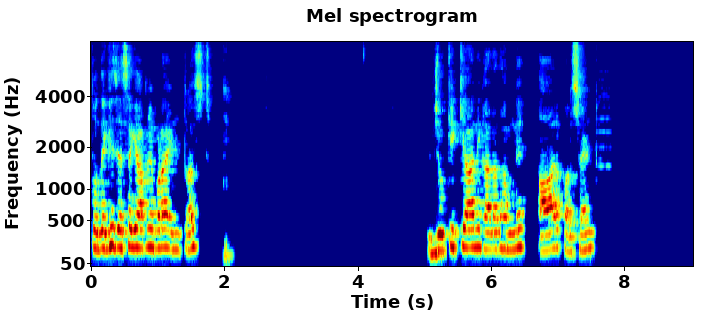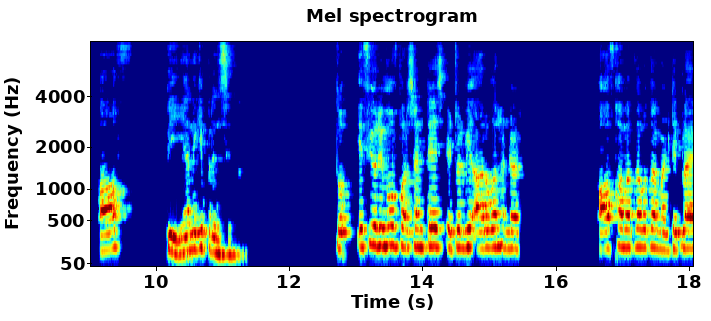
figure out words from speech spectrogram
तो देखिए, जैसे कि आपने पढ़ा इंटरेस्ट जो कि क्या निकाला था हमने? आर परसेंट ऑफ़ पी यानी कि प्रिंसिपल तो if you remove percentage it will be R over hundred of का मतलब होता है मल्टीप्लाई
